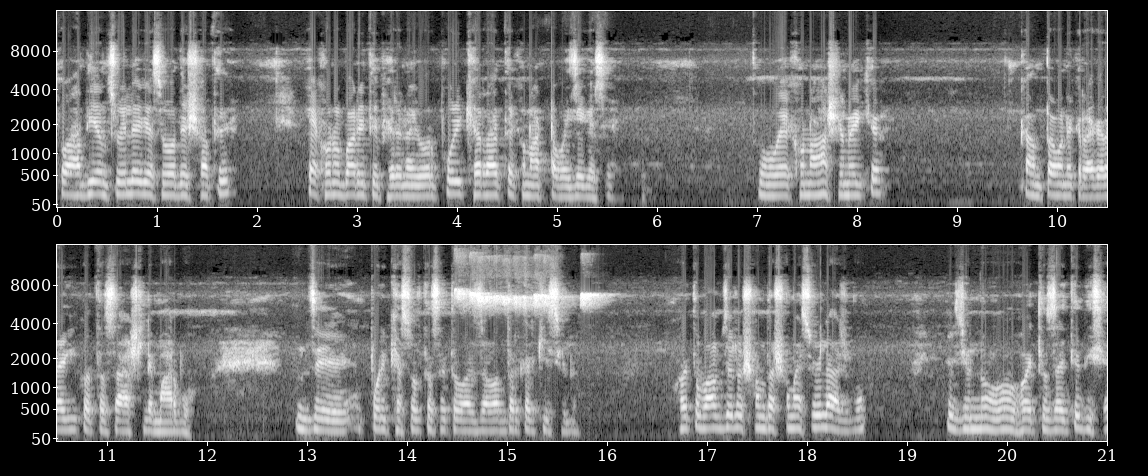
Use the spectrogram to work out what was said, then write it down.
তো আদিয়ান চলে গেছে ওদের সাথে। এখনও বাড়িতে ফেরে নাই। ওর পরীক্ষার রাত এখন আটটা বাজে গেছে। তো এখন আসে নাই কে? কান্তা অনেক রাগারাগি করতেছে, আসলে মারবো। যে পরীক্ষা চলতেছে তো আর যাওয়ার দরকার কী ছিল? হয়তো ভাবছিল সন্ধ্যার সময় চলে আসব এই জন্য ও হয়তো যাইতে দিছে।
